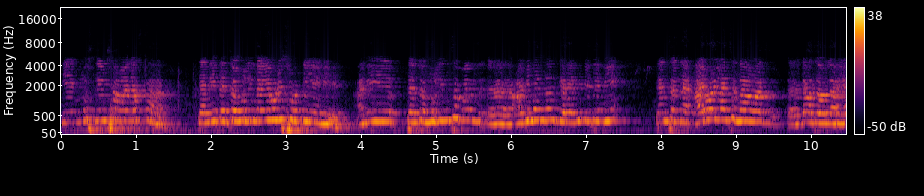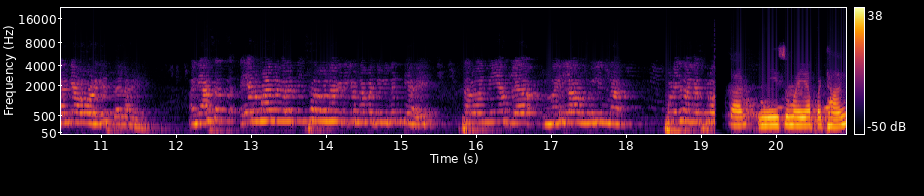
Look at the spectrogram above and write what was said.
की एक मुस्लिम समाज असताना त्यांनी त्यांच्या मुलींना एवढी सोट दिलेली आहे. आणि त्यांच्या मुलींचं पण अभिनंदन करेन की त्यांनी त्यांचं आई वडिलांचं नाव आज गाजवलं आहे आणि अवॉर्ड घेतलेला आहे. आणि असंच येरमाळा नगरातील सर्व नागरिकांना माझी विनंती आहे. सर्वांनी आपल्या महिला मुलींना पुढे जाण्यास नमस्कार मी सुमैया पठाण.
